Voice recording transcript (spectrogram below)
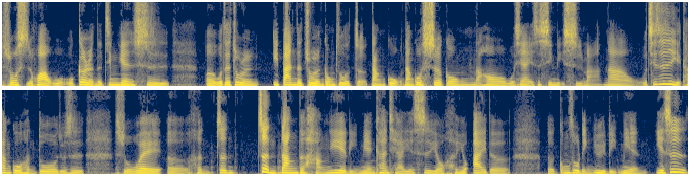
说实话，我我个人的经验是，呃，我在助人。一般的助人工作者当过，当过社工，然后我现在也是心理师嘛。那我其实也看过很多，就是所谓呃很正正当的行业里面，看起来也是有很有爱的呃工作领域里面，也是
